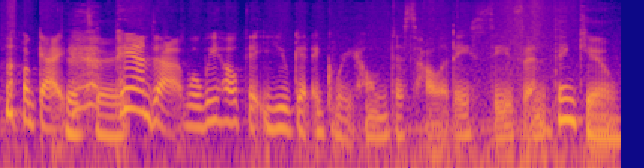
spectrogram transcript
okay. Panda. Well, we hope that you get a great home this holiday season. Thank you.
